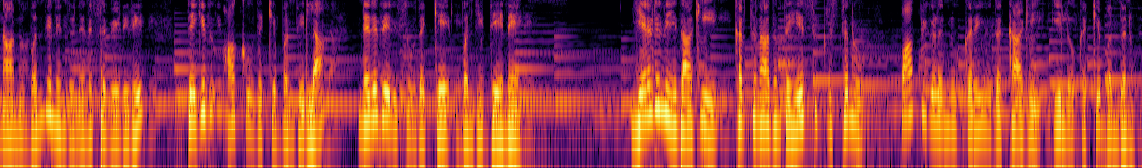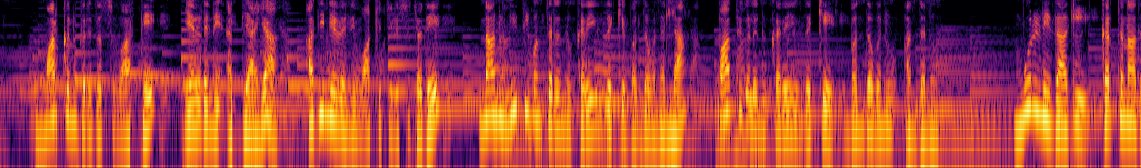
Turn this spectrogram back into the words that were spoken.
ನಾನು ಬಂದೆನೆಂದು ನೆನೆಸಬೇಡಿರಿ ತೆಗೆದು ಹಾಕುವುದಕ್ಕೆ ಬಂದಿಲ್ಲ ನೆರವೇರಿಸುವುದಕ್ಕೆ ಬಂದಿದ್ದೇನೆ. ಎರಡನೆಯದಾಗಿ, ಕರ್ತನಾದಂಥ ಯೇಸು ಕ್ರಿಸ್ತನು ಪಾಪಿಗಳನ್ನು ಕರೆಯುವುದಕ್ಕಾಗಿ ಈ ಲೋಕಕ್ಕೆ ಬಂದನು. ಮಾರ್ಕನು ಬರೆದ ಸುವಾರ್ತೆ ಎರಡನೇ ಅಧ್ಯಾಯ ಹದಿನೇಳನೇ ವಾಕ್ಯ ತಿಳಿಸುತ್ತದೆ, ನಾನು ನೀತಿವಂತರನ್ನು ಕರೆಯುವುದಕ್ಕೆ ಬಂದವನಲ್ಲ, ಪಾಪಿಗಳನ್ನು ಕರೆಯುವುದಕ್ಕೆ ಬಂದವನು ಅಂದನು. ಮೂರನೇದಾಗಿ ಕರ್ತನಾದ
